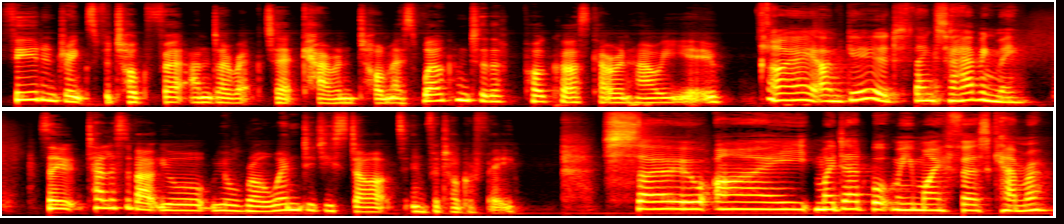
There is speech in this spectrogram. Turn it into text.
food and drinks photographer and director Karen Thomas. Welcome to the podcast, Karen. How are you? Hi, I'm good. Thanks for having me. So, tell us about your your role. When did you start in photography? So, I my dad bought me my first camera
